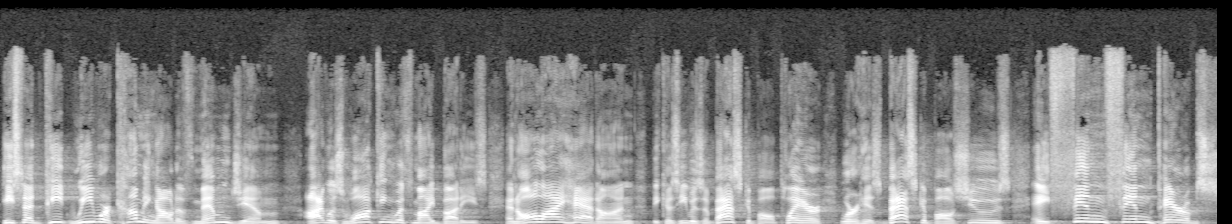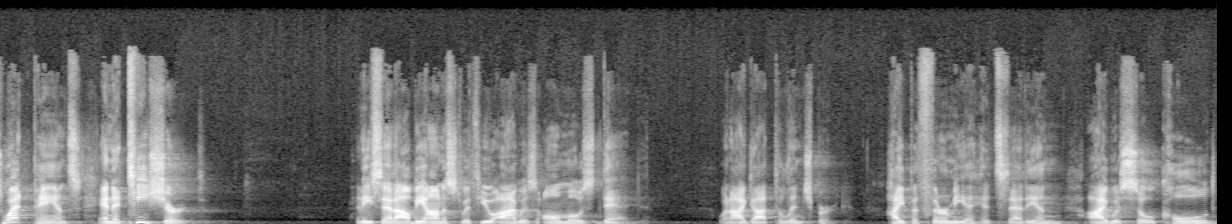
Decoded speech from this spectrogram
He said, Pete, we were coming out of Mem Gym. I was walking with my buddies, and all I had on, because he was a basketball player, were his basketball shoes, a thin, thin pair of sweatpants, and a t shirt. And he said, I'll be honest with you, I was almost dead when I got to Lynchburg. Hypothermia had set in. I was so cold,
